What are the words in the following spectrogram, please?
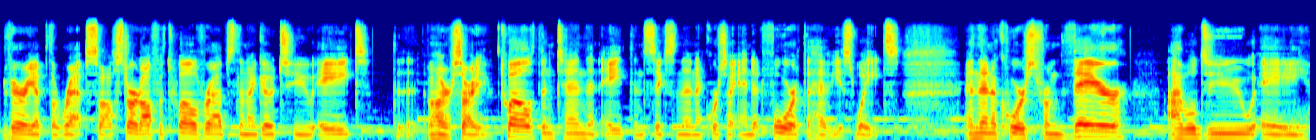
vary up the reps. So I'll start off with 12 reps, then I go to eight, or sorry, 12, then 10, then eight, then six, and then of course I end at four at the heaviest weights. And then of course from there, I will do a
